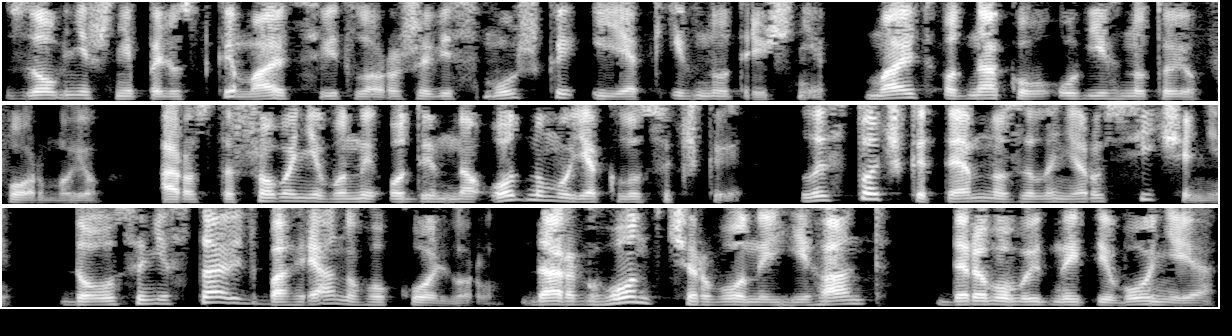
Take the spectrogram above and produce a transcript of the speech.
Зовнішні пелюстки мають світло-рожеві смужки і, як і внутрішні, мають однаково увігнутою формою, а розташовані вони один на одному, як лосочки. Листочки темно-зелені розсічені, до осені стають багряного кольору. Даркгонд – червоний гігант, деревовидний півонія,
